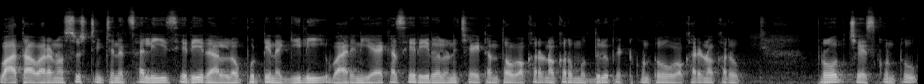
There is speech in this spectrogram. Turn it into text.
వాతావరణం సృష్టించిన చలి శరీరాల్లో పుట్టిన గిలి వారిని ఏకశరీరాలను చేయటంతో ఒకరినొకరు ముద్దులు పెట్టుకుంటూ ఒకరినొకరు ప్రోబ్ చేసుకుంటూ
